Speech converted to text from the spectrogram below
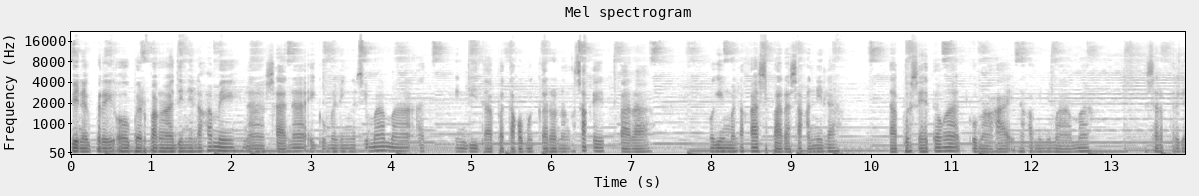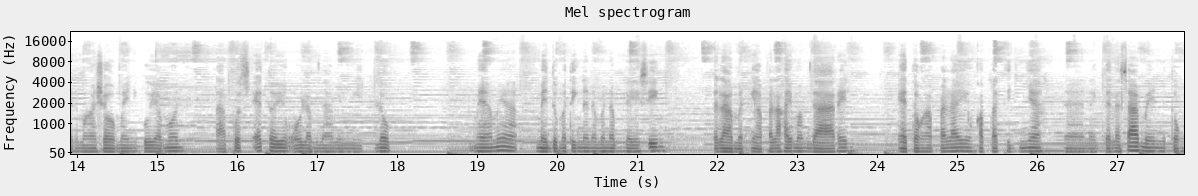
Pinag-pray over pa nga din nila kami na sana ay gumaling na si Mama at hindi dapat ako magkaroon ng sakit para maging malakas para sa kanila. Tapos eto nga at kumakain na kami ni Mama. Masarap talaga ng mga siomay ni Kuya Mon. Tapos eto yung ulam namin meatloaf. Maya maya may dumating na naman na blessing. Salamat nga pala kay Ma'am Darren. Eto nga pala yung kapatid niya na nagdala sa amin itong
